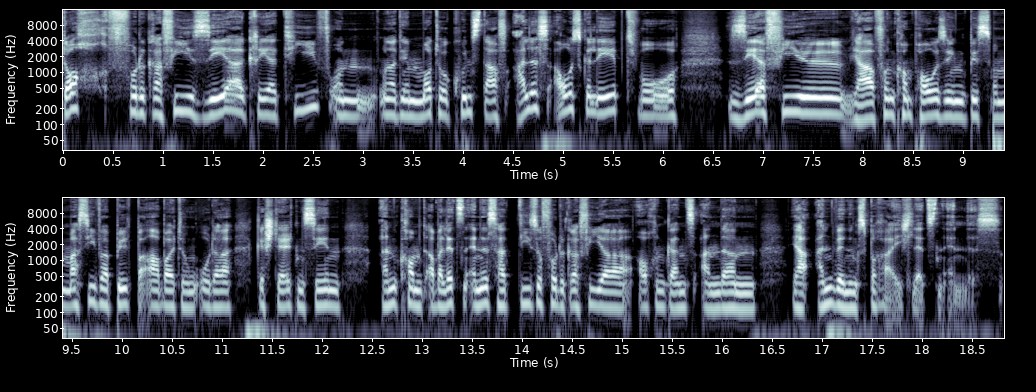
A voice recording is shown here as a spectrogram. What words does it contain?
doch Fotografie sehr kreativ und unter dem Motto Kunst darf alles ausgelebt, wo sehr viel ja von Composing bis massiver Bildbearbeitung oder gestellten Szenen ankommt. Aber letzten Endes hat diese Fotografie ja auch einen ganz anderen ja, Anwendungsbereich letzten Endes.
